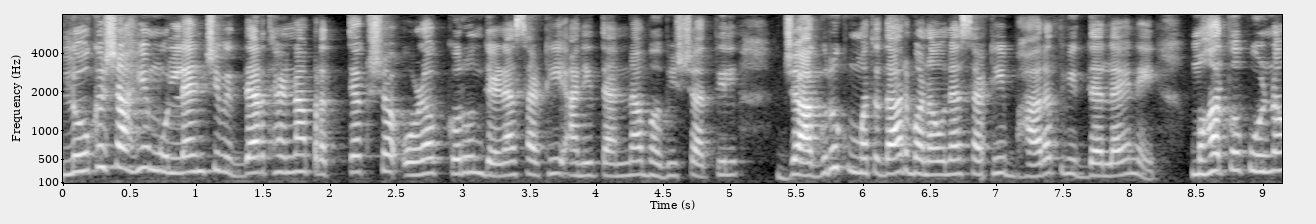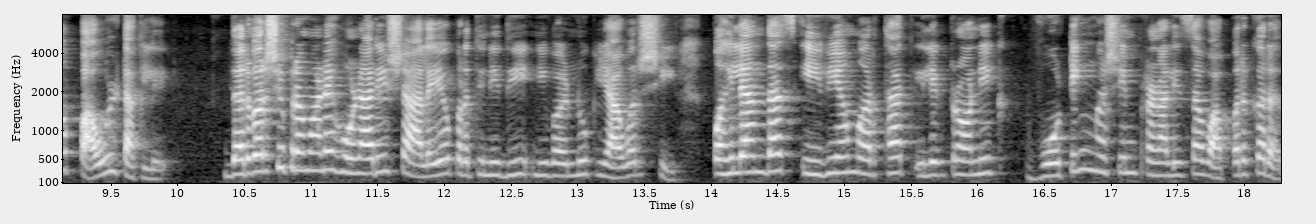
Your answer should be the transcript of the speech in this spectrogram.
लोकशाही मूल्यांची विद्यार्थ्यांना प्रत्यक्ष ओळख करून देण्यासाठी आणि त्यांना भविष्यातील जागरूक मतदार बनवण्यासाठी भारत विद्यालयाने महत्त्वपूर्ण पाऊल टाकले. दरवर्षीप्रमाणे होणारी शालेय प्रतिनिधी निवडणूक यावर्षी पहिल्यांदाच ईव्हीएम अर्थात इलेक्ट्रॉनिक व्होटिंग मशीन प्रणालीचा वापर करत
